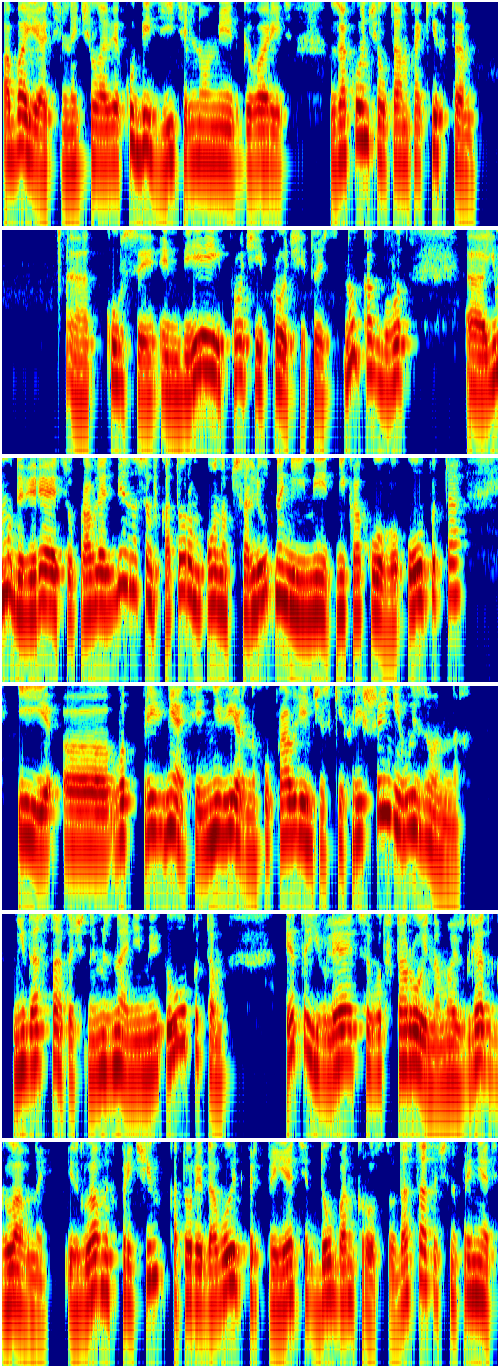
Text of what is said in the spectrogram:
обаятельный человек, убедительно умеет говорить, закончил там каких-то э, курсы MBA и прочее, прочее. То есть, ну, как бы вот ему доверяется управлять бизнесом, в котором он абсолютно не имеет никакого опыта и э, вот принятие неверных управленческих решений, вызванных недостаточными знаниями и опытом, это является вот второй, на мой взгляд, главной из главных причин, которые доводят предприятие до банкротства. Достаточно принять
